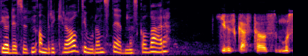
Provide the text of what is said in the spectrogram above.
De har dessuten andre krav til hvordan stedene skal være. Jedes Gasthaus muss.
